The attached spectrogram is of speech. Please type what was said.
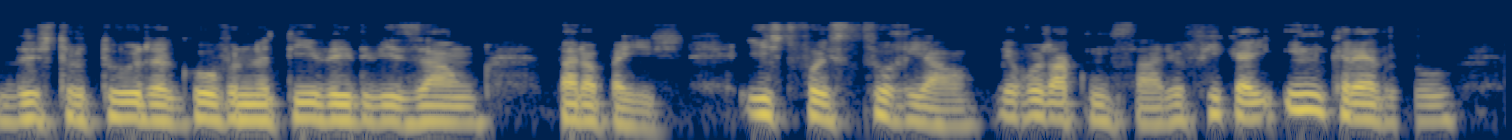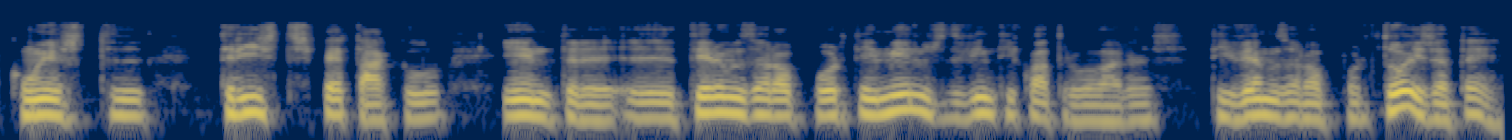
de estrutura governativa e divisão para o país. Isto foi surreal. Eu vou já começar. Eu fiquei incrédulo com este triste espetáculo entre eh, termos aeroporto em menos de 24 horas, tivemos aeroporto, dois até,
